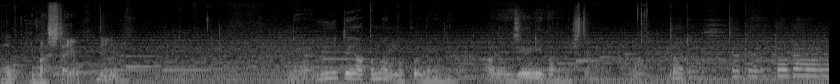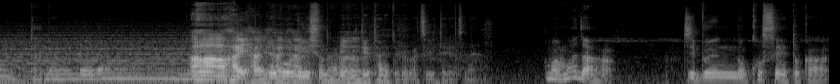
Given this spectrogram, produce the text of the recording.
思いましたよっていう、ね、言うて頭に残るのはねあれ12番にしても。あタラタラタランタランラランああはいはいレはいはいボリューショナリーっていうタイトルがついてるやつね、まあまだ自分の個性とか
